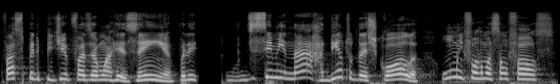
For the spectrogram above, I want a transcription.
Faça para ele pedir para fazer uma resenha, para ele disseminar dentro da escola uma informação falsa.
